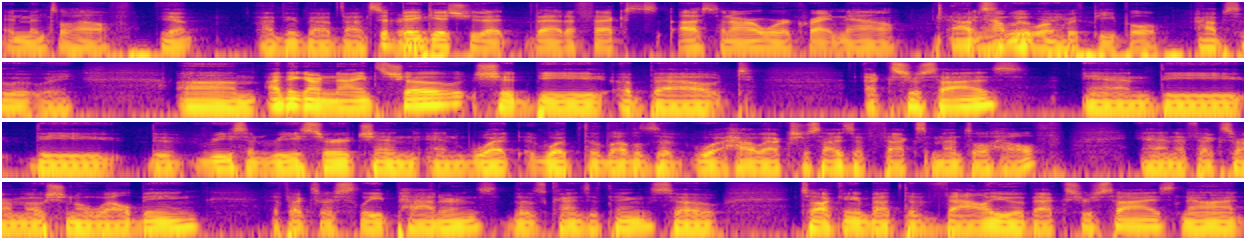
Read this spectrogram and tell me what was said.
and mental health. Yep. I think that that's It's a great. big issue that that affects us in our work right now and how Absolutely. we work with people. Absolutely. Um, I think our ninth show should be about exercise and the the the recent research and and what what the levels of what, how exercise affects mental health and affects our emotional well-being affects our sleep patterns those kinds of things. So talking about the value of exercise not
